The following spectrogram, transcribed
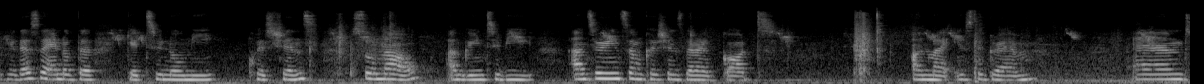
Okay that's the end of the get to know me questions. So now i'm going to be answering some questions that i got on my instagram and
